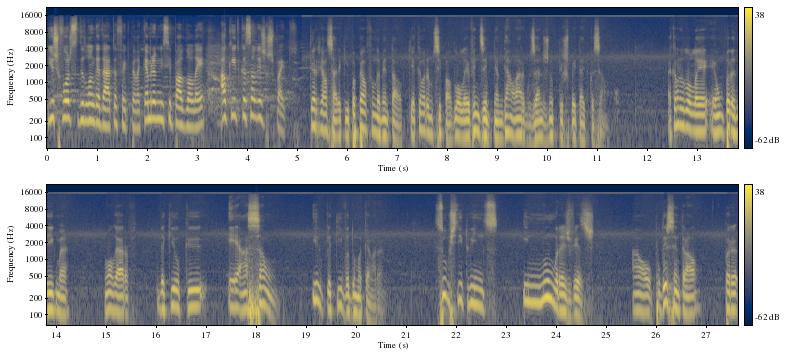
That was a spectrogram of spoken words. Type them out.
e o esforço de longa data feito pela Câmara Municipal de Lolé ao que a educação diz respeito. Quero realçar aqui o papel fundamental que a Câmara Municipal de Lolé vem desempenhando há largos anos no que diz respeito à educação. A Câmara de Lolé é um paradigma no Algarve daquilo que é a ação educativa de uma Câmara, substituindo-se inúmeras vezes ao Poder Central para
